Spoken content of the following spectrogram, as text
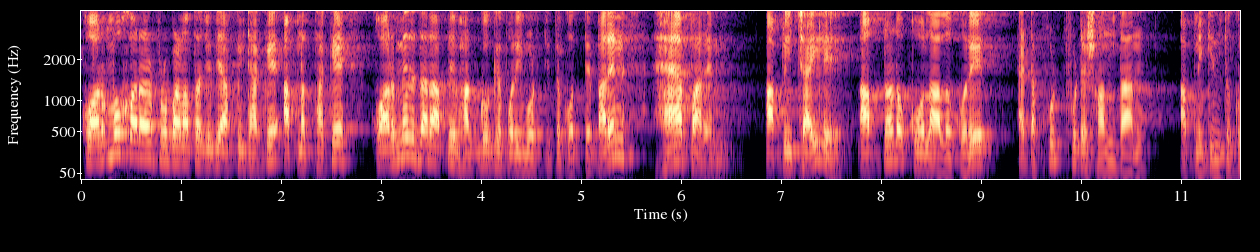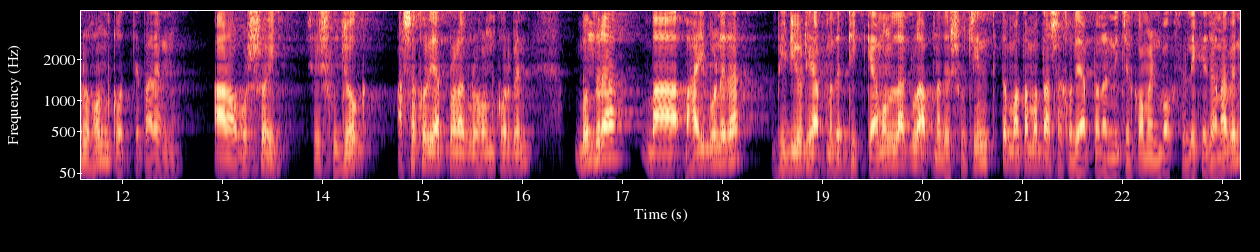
কর্ম করার প্রবণতা যদি আপনি থাকে, আপনার থাকে, কর্মের দ্বারা আপনি ভাগ্যকে পরিবর্তিত করতে পারেন। হ্যাঁ পারেন। আপনি চাইলে আপনারও কোল আলো করে একটা ফুটফুটে সন্তান আপনি কিন্তু গ্রহণ করতে পারেন। আর অবশ্যই সেই সুযোগ আশা করি আপনারা গ্রহণ করবেন। বন্ধুরা বা ভাই বোনেরা, ভিডিওটি আপনাদের ঠিক কেমন লাগল, আপনাদের সুচিন্তিত মতামত আশা করি আপনারা নিচের কমেন্ট বক্সে লিখে জানাবেন।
